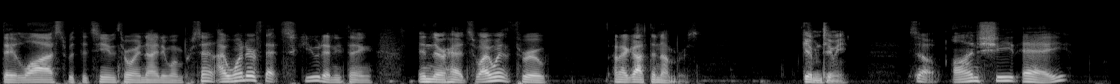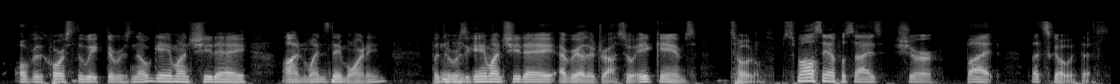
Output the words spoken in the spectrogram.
they lost with the team throwing 91%. I wonder if that skewed anything in their head. So I went through and I got the numbers. Give them to me. So on sheet A, over the course of the week, there was no game on sheet A on Wednesday morning, but there was a game on sheet A every other draw. So eight games total. Small sample size, sure, but let's go with this.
